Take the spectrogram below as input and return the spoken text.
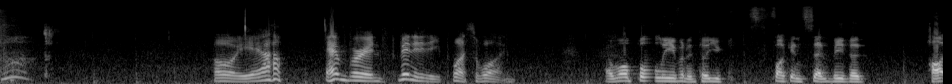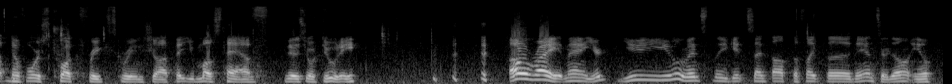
Oh yeah, ember infinity plus one. I won't believe it until you fucking send me the hot divorce truck freak screenshot that you must have. It is your duty. oh right, man, you're you you instantly get sent off to fight the dancer, don't you?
